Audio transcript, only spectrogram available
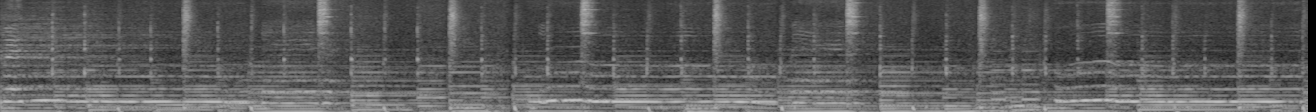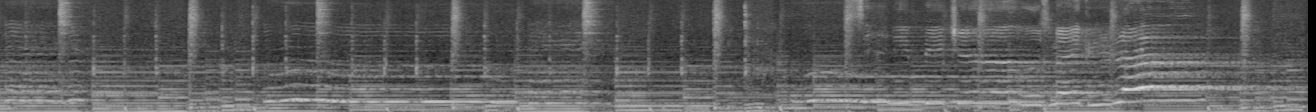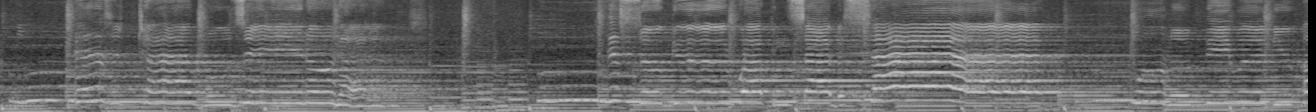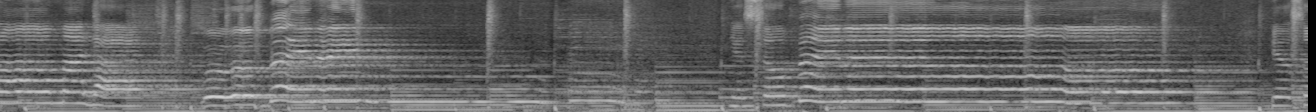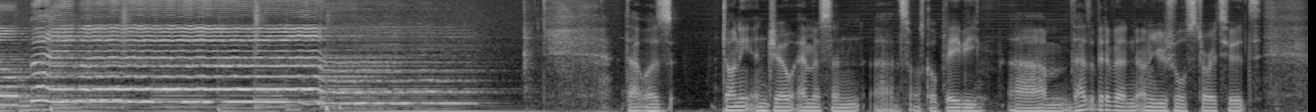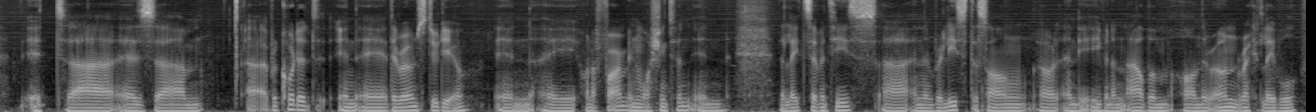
That was Donnie and Joe Emerson. Uh, the song's called Baby. Um, that has a bit of an unusual story to it. It uh, is um, uh, recorded in a, their own studio in a on a farm in Washington in the late 70s, uh, and then released the song or, and the, even an album on their own record label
